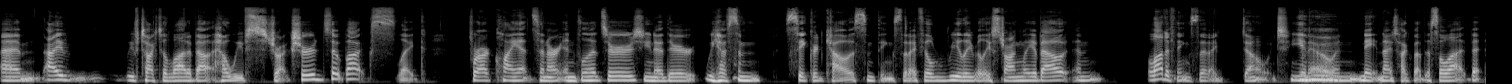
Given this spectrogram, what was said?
um, I we've talked a lot about how we've structured Soapbox, like for our clients and our influencers. You know, there we have some sacred cows, some things that I feel really, really strongly about, and a lot of things that I don't. You know, Mhm. and Nate and I talk about this a lot, but.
